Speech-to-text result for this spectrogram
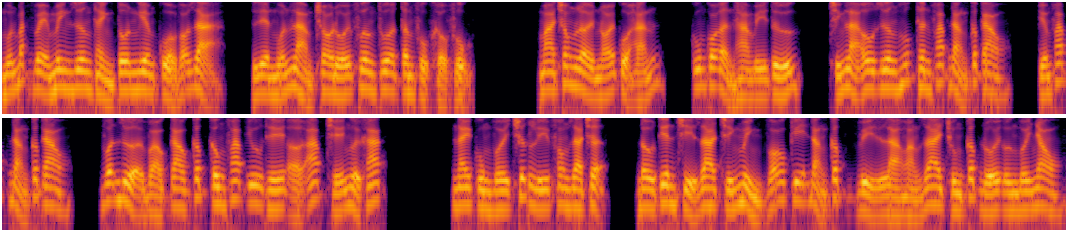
Muốn bắt về minh dương thành tôn nghiêm của võ giả, liền muốn làm cho đối phương thua tâm phục khẩu phục. Mà trong lời nói của hắn, cũng có ẩn hàm ý tứ, chính là âu dương húc thân pháp đẳng cấp cao, kiếm pháp đẳng cấp cao, vẫn dựa vào cao cấp công pháp ưu thế ở áp chế người khác. Nay cùng với trước lý phong ra trận, đầu tiên chỉ ra chính mình võ kỹ đẳng cấp vì là hoàng gia trung cấp đối ứng với nhau,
